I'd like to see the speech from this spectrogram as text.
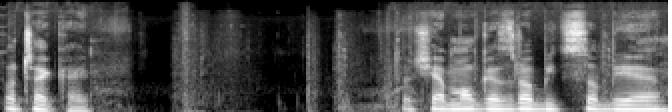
Poczekaj. To ja mogę zrobić sobie.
